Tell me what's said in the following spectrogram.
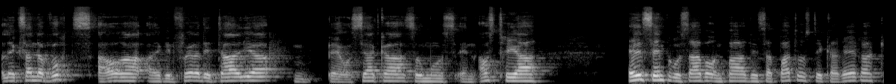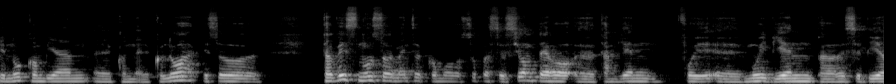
Alexander Wurz, ahora alguien fuera de Italia, pero cerca, somos en Austria. Él siempre usaba un par de zapatos de carrera que no cambian eh, con el color. Eso tal vez no solamente como superstición, pero eh, también fue eh, muy bien para recibir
